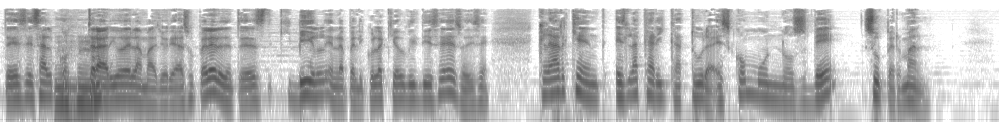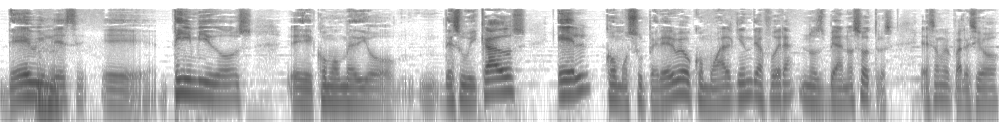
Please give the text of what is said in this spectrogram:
Entonces es al contrario de la mayoría de superhéroes. Entonces Bill en la película Kill Bill dice eso, dice, Clark Kent es la caricatura, es como nos ve Superman. Débiles, eh, tímidos, eh, como medio desubicados. Él, como superhéroe o como alguien de afuera, nos ve a nosotros. Eso me pareció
